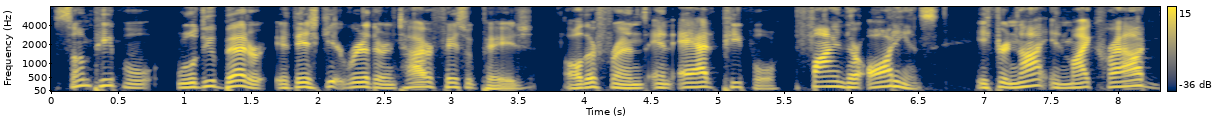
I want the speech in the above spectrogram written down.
Some people will do better if they just get rid of their entire Facebook page, all their friends, and add people, find their audience. If you're not in my crowd,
